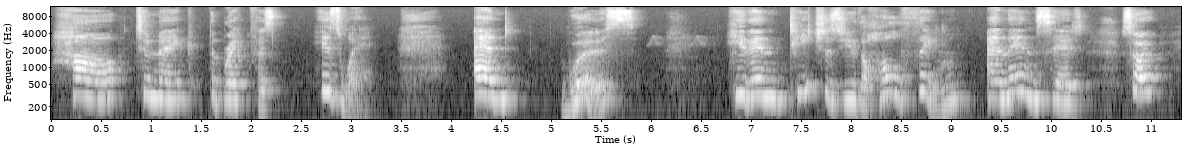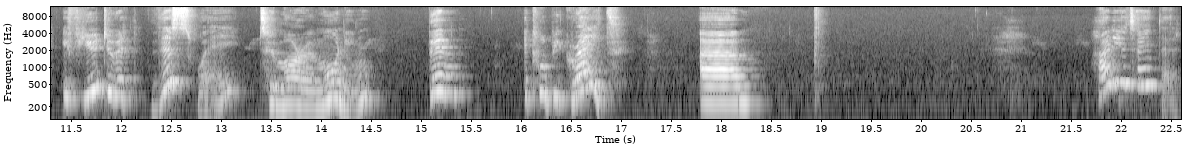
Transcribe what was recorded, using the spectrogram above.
how to make the breakfast his way. And worse, he then teaches you the whole thing and then says, so if you do it this way tomorrow morning, then it will be great. Um, how do you take that?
